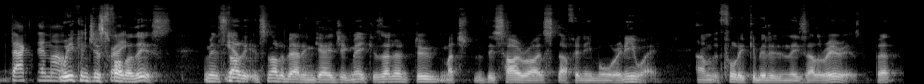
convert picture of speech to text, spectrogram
back them up. we can just follow this. I mean, it's Yep. not it's not about engaging me because I don't do much of this high rise stuff anymore anyway. I'm fully committed in these other areas. But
